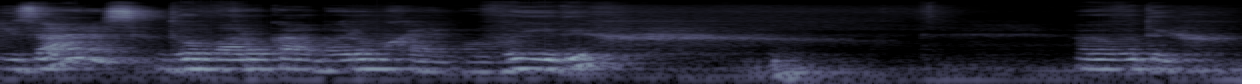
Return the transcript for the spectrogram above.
І зараз двома руками рухаємо видих, вдих.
